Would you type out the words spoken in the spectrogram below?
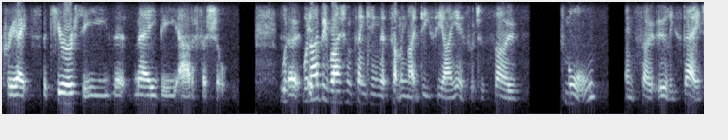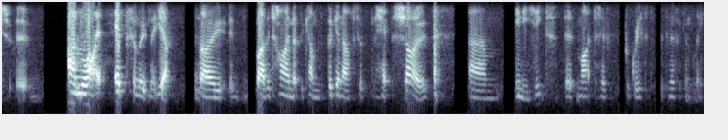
creates security that may be artificial. Would, so would I be right in thinking that something like DCIS, which is so small and so early stage, uh, unlike absolutely, yeah. So by the time it becomes big enough to perhaps show um, any heat, it might have progressed significantly.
